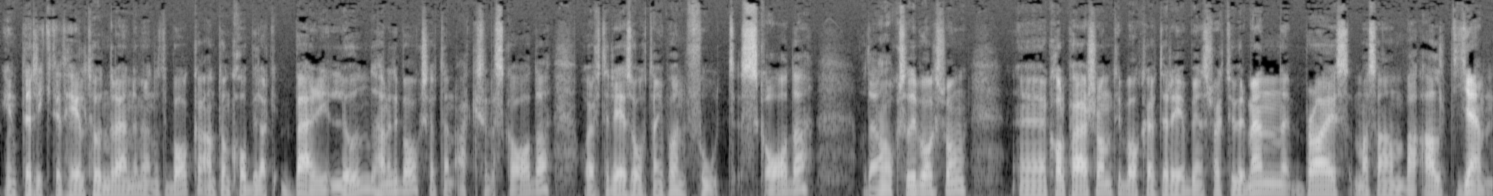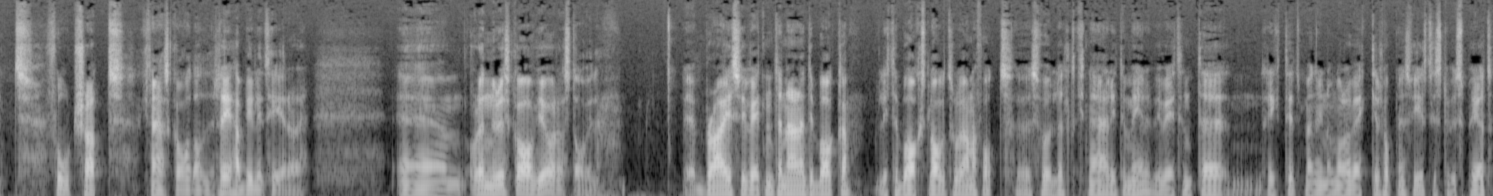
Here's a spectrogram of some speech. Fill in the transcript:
Inte riktigt helt hundra ännu men ändå tillbaka. Anton Kobilak Berglund, han är tillbaks efter en axelskada. Och efter det så åkte han ju på en fotskada. Och där är han också tillbaks från. Eh, Karl Persson tillbaka efter revbensfraktur. Men Bryce Massamba alltjämt fortsatt knäskadad, rehabiliterare. Ehm, och det är nu det ska avgöras David. Eh, Bryce, vi vet inte när han är tillbaka. Lite bakslag tror jag han har fått. Eh, svullet knä lite mer. Vi vet inte riktigt, men inom några veckor förhoppningsvis till slutspelet.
